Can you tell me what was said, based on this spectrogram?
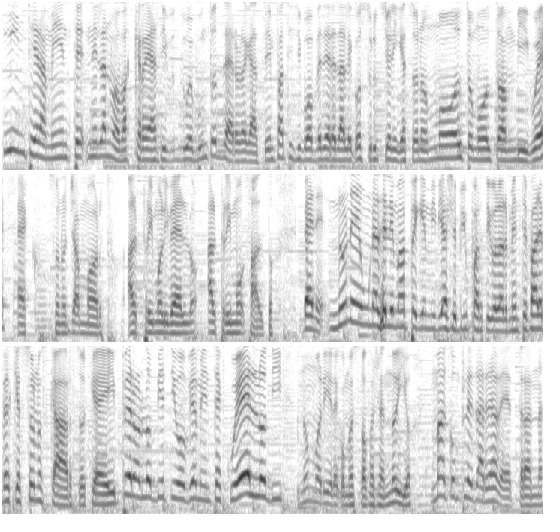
interamente nella nuova Creative 2.0 ragazzi. Infatti si può vedere dalle costruzioni che sono molto molto ambigue. Ecco, sono già morto al primo livello, al primo salto Bene, non è una delle mappe che mi piace più particolarmente fare perché sono scarso, ok? Però l'obiettivo ovviamente è quello di non morire come sto facendo io Ma completare la Detran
